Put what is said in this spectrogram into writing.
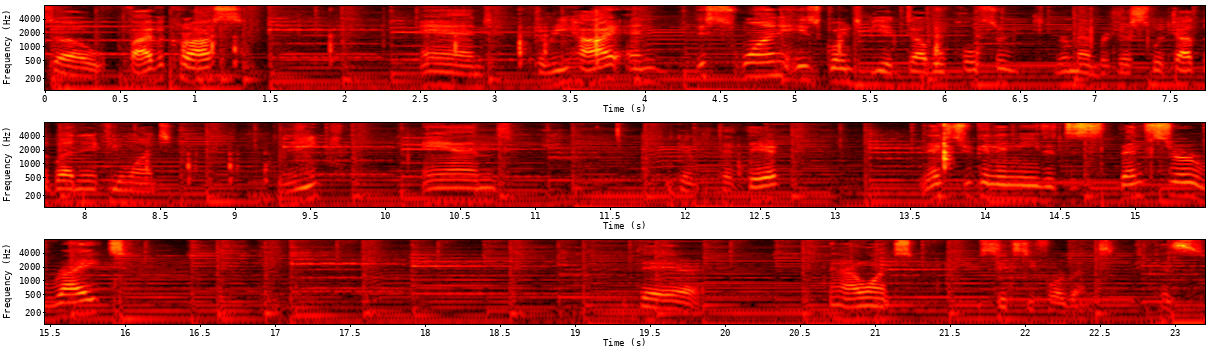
So, five across and three high. And this one is going to be a double pulser. Remember, just switch out the button if you want three. And we're going to put that there. Next, you're going to need a dispenser right there. And I want 64 runs because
